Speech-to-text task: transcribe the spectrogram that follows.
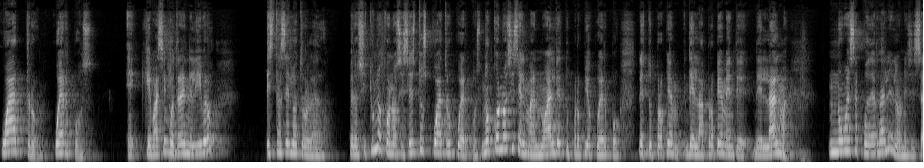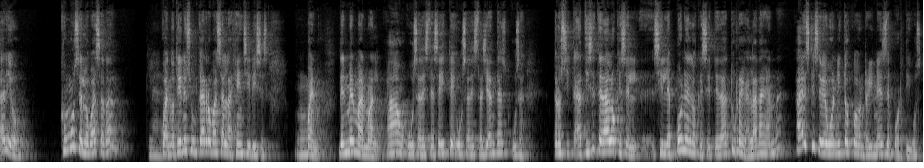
cuatro cuerpos eh, que vas a encontrar en el libro, estás del otro lado. Pero si tú no conoces estos cuatro cuerpos, no conoces el manual de tu propio cuerpo, de tu propia, de la propia mente, del alma, no vas a poder darle lo necesario. ¿Cómo se lo vas a dar? Cuando tienes un carro, vas a la agencia y dices, bueno, denme el manual. Ah, usa de este aceite, usa de estas llantas, usa. Pero si a ti se te da lo que se, si le pones lo que se te da tu regalada gana, ah, es que se ve bonito con rines deportivos,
